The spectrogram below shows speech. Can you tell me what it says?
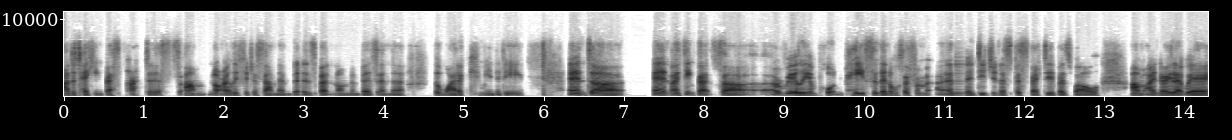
undertaking best practice, um, not only for just our members, but non-members and the, the wider community. And uh, and I think that's a, a, really important piece. And then also from an Indigenous perspective as well. Um, I know that we're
